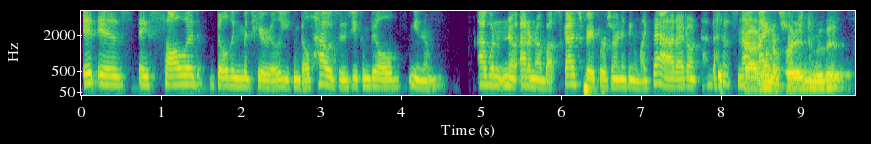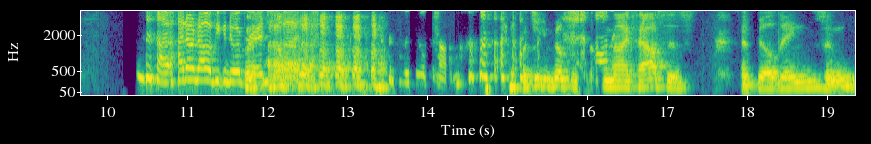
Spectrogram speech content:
it is a solid building material you can build houses you can build you know i wouldn't know i don't know about skyscrapers or anything like that i don't that's not Drive my on a bridge with it. i don't know if you can do a bridge but definitely build a home. But you can build some um, nice houses and buildings and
